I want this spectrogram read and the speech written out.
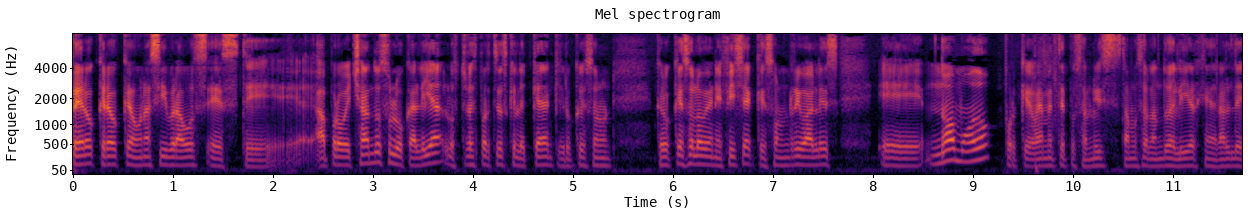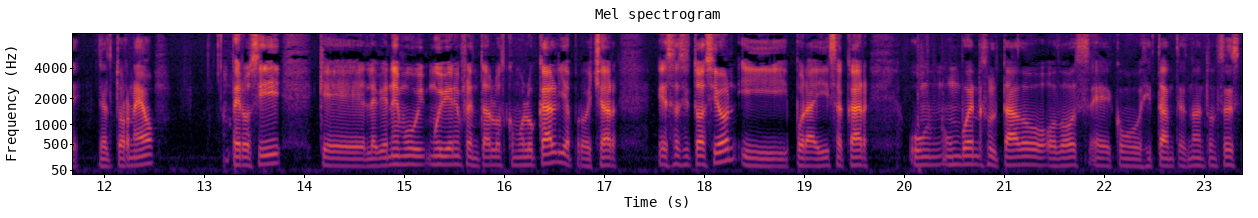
pero creo que aún así Bravos, este, aprovechando su localía, los tres partidos que le quedan, que creo que son, creo que eso lo beneficia, que son rivales eh, no a modo, porque obviamente pues San Luis estamos hablando del líder general de, del torneo, pero sí que le viene muy, muy bien enfrentarlos como local y aprovechar esa situación y por ahí sacar un, un buen resultado o dos eh, como visitantes, ¿no? Entonces,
